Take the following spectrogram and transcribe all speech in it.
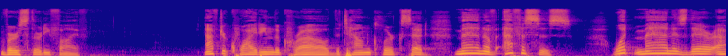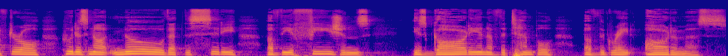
Verse 35. After quieting the crowd, the town clerk said, Men of Ephesus, what man is there after all who does not know that the city of the Ephesians is guardian of the temple of the great Artemis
